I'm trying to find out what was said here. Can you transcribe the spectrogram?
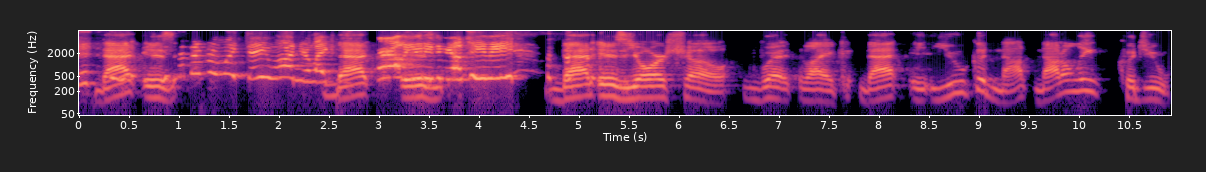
That is from like day one. You're like, that girl, you is- need to be on TV. that is your show. But like that, you could not. Not only could you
